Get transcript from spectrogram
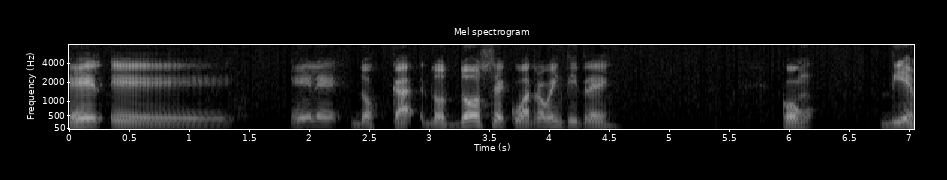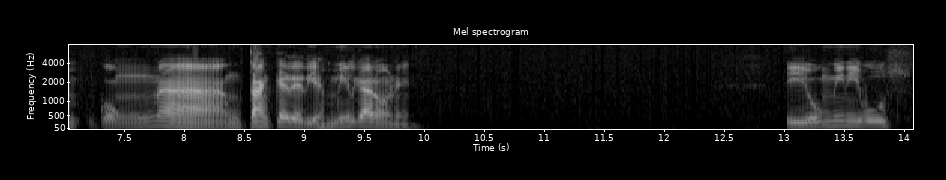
el eh, L212-423 con, con una, un tanque de 10.000 galones y un minibús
